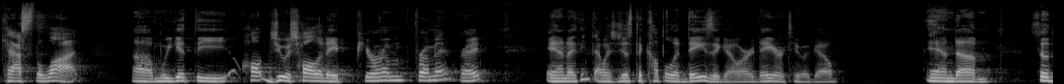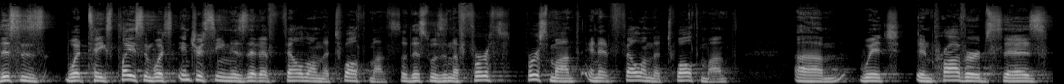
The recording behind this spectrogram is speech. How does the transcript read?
casts the lot. Um, we get the Jewish holiday Purim from it, right? And I think that was just a couple of days ago or a day or two ago. And um, so this is what takes place. And what's interesting is that it fell on the 12th month. So this was in the first, first month, and it fell on the 12th month, um, which in Proverbs says,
